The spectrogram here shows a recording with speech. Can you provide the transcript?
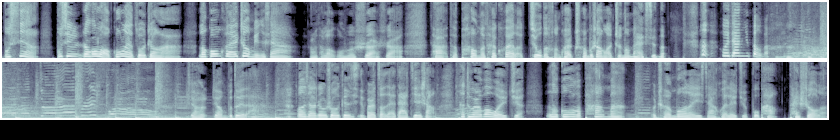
不信，不信让我老公来作证啊！老公，快来证明一下。然后她老公说：“是啊，是啊，他他胖的太快了，旧的很快穿不上了，只能买新的。”哼，回家你等着。这样这样不对的啊！妄想症说跟媳妇儿走在大街上，他突然问我一句：“老公，我胖吗？”我沉默了一下，回了一句：“不胖，太瘦了。”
